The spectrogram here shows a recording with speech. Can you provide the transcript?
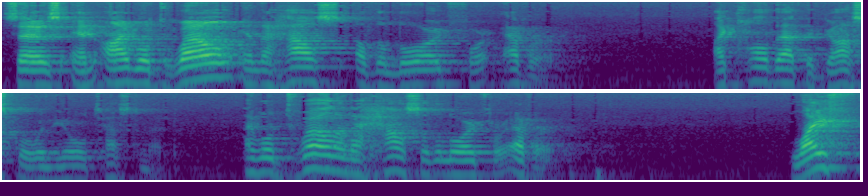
says, And I will dwell in the house of the Lord forever. I call that the gospel in the Old Testament. I will dwell in the house of the Lord forever. Life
